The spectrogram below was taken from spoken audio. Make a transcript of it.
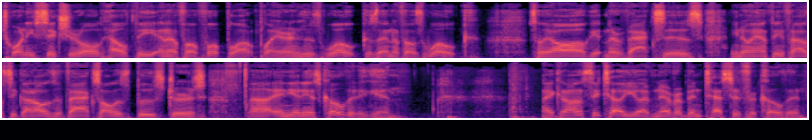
26 year old healthy NFL football player who's woke because the NFL's woke. So they all getting their vaxes. You know, Anthony Fauci got all his vax, all his boosters, uh, and yet he has COVID again. I can honestly tell you, I've never been tested for COVID.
